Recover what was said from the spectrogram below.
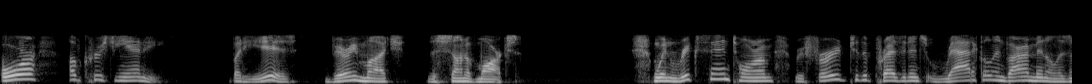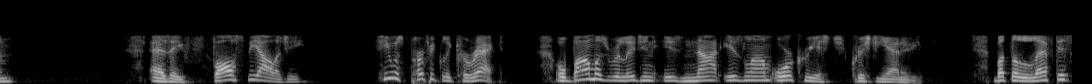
or of Christianity, but he is very much the son of Marx. When Rick Santorum referred to the president's radical environmentalism as a false theology, he was perfectly correct. Obama's religion is not Islam or Christianity, but the leftist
